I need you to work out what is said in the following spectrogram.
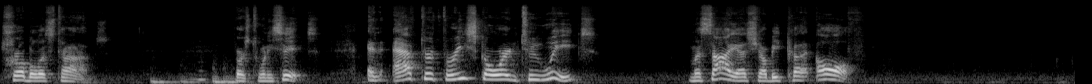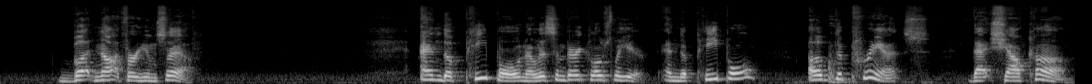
troublous times. Verse 26 And after three score and two weeks, Messiah shall be cut off, but not for himself. And the people, now listen very closely here, and the people of the prince that shall come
